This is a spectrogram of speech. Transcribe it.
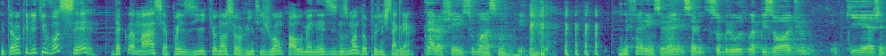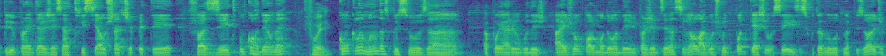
Então eu queria que você declamasse a poesia que o nosso ouvinte João Paulo Menezes nos mandou por Instagram. Cara, achei isso o máximo. Referência, né? Isso é sobre o último episódio em que a gente pediu para a inteligência artificial, o chat GPT, fazer tipo um cordel, né? Foi. Conclamando as pessoas a apoiarem o Budejo. Aí João Paulo mandou uma DM pra gente dizendo assim: Olá, gosto muito do podcast de vocês. Escutando o último episódio,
